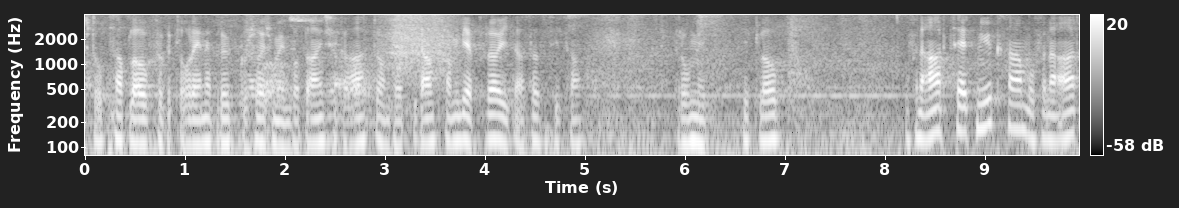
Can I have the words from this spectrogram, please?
Stutz ablaufen über die Lorenenbrücke und schon ist man im Botanischen Garten und hat die ganze Familie Freude. Also sind darum, ich, ich glaube, auf eine Art sehr genügsam, auf eine Art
